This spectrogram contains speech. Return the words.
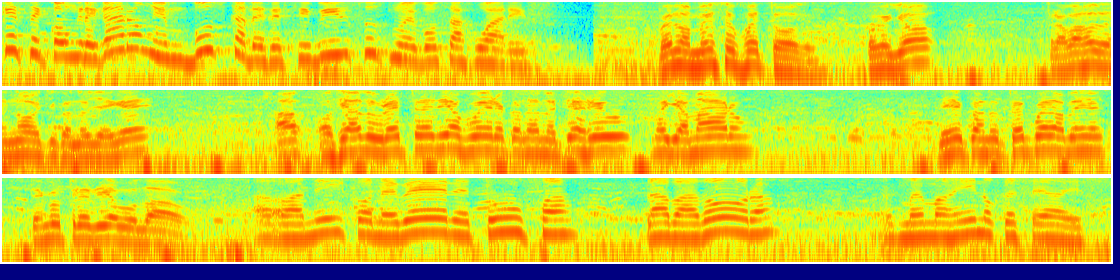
que se congregaron en busca de recibir sus nuevos ajuares. Bueno, a mí eso fue todo, porque yo trabajo de noche y cuando llegué, ah, o sea, duré tres días afuera, cuando me metí al río me llamaron, dije, cuando usted pueda venir, tengo tres días volados. Abanico, nevera, estufa, lavadora, me imagino que sea eso.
